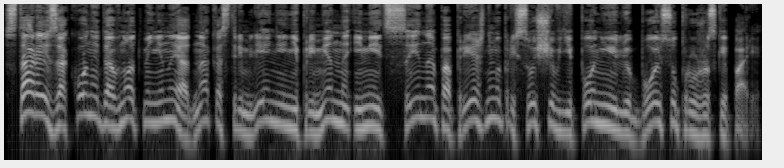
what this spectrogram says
Старые законы давно отменены, однако стремление непременно иметь сына по-прежнему присуще в Японии любой супружеской паре.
